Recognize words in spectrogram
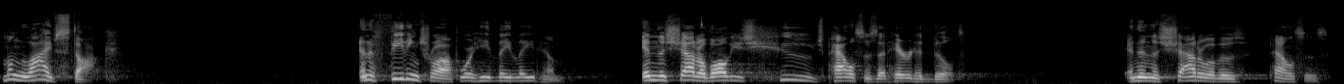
among livestock in a feeding trough where he, they laid him in the shadow of all these huge palaces that Herod had built. And in the shadow of those palaces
